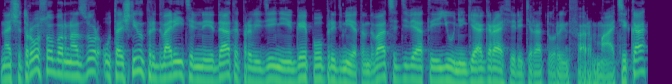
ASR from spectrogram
Значит, Рособрнадзор уточнил предварительные даты проведения ЕГЭ по предметам. 29 июня география, литература, информатика.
